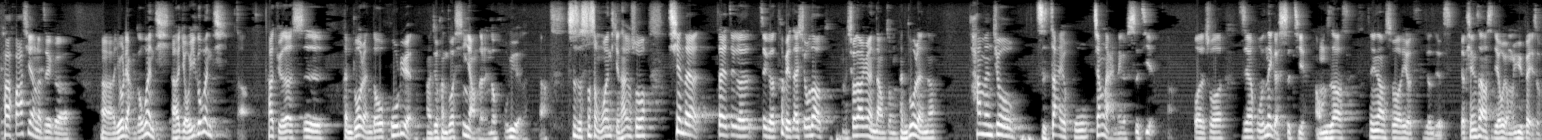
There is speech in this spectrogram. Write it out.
他发现了这个，呃，有两个问题啊，有一个问题啊，他觉得是很多人都忽略啊，就很多信仰的人都忽略了啊，是是什么问题？他就说，现在在这个这个特别在修道修道院当中，很多人呢，他们就只在乎将来那个世界啊，或者说只在乎那个世界，我们知道。圣经上说有有有有天上的世界为我们预备，是吧？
